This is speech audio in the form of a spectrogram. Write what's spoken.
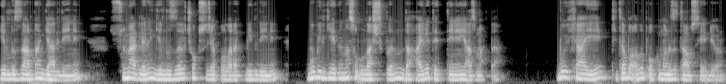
yıldızlardan geldiğini, Sümerlerin yıldızları çok sıcak olarak bildiğini, bu bilgiye de nasıl ulaştıklarını da hayret ettiğini yazmakta. Bu hikayeyi kitabı alıp okumanızı tavsiye ediyorum.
